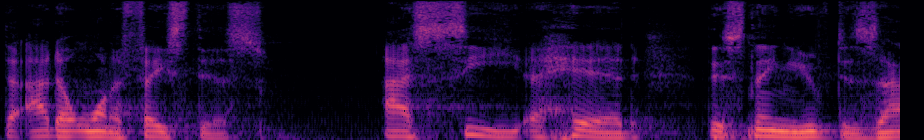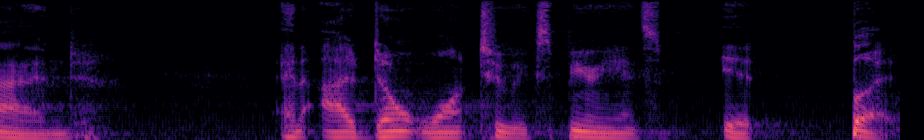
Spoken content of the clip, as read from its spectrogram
that I don't want to face this. I see ahead this thing you've designed, and I don't want to experience it. But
